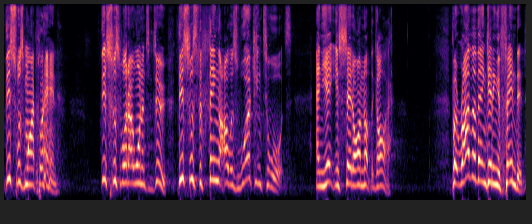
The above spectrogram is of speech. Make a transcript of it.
this was my plan. This was what I wanted to do. This was the thing I was working towards. And yet you said, oh, I'm not the guy. But rather than getting offended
